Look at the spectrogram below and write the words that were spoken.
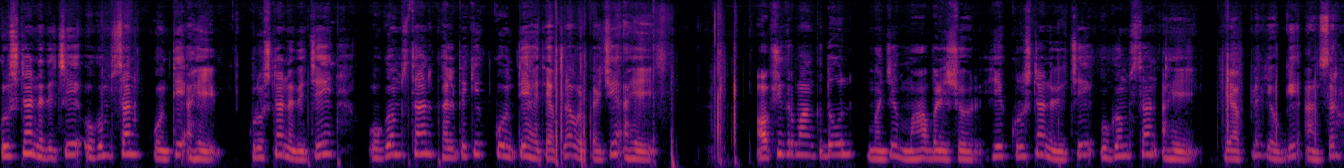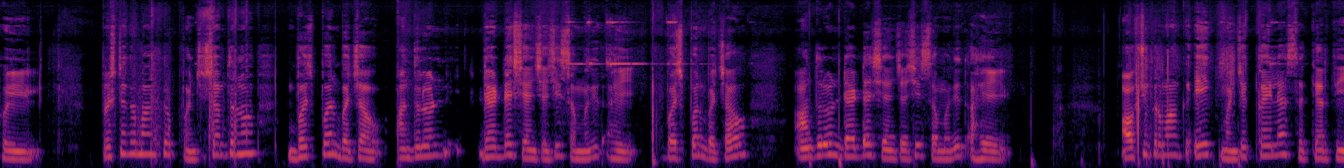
कृष्णा नदीचे उगमस्थान कोणते आहे? कृष्णा नदीचे उगमस्थान खालपैकी कोणते आहे ते आपल्याला ओळखायचे आहे. ऑप्शन क्रमांक दोन म्हणजे महाबळेश्वर हे कृष्णा नदीचे उगमस्थान आहे. हे आपले योग्य आन्सर होईल. प्रश्न क्रमांक पंचवीस मित्रांनो बचपन बचाव आंदोलन डॅश डॅश यांच्याशी संबंधित आहे. बचपन बचाव आंदोलन डॅश डॅश यांच्याशी संबंधित आहे. ऑप्शन क्रमांक एक म्हणजे कैलास सत्यार्थी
